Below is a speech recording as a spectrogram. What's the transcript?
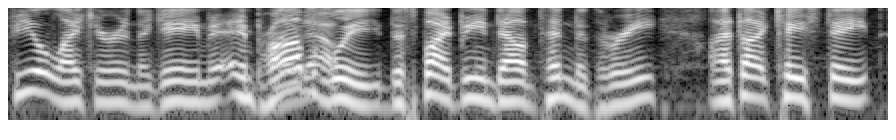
feel like you're in the game, and probably no despite being down ten to three, I thought K State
